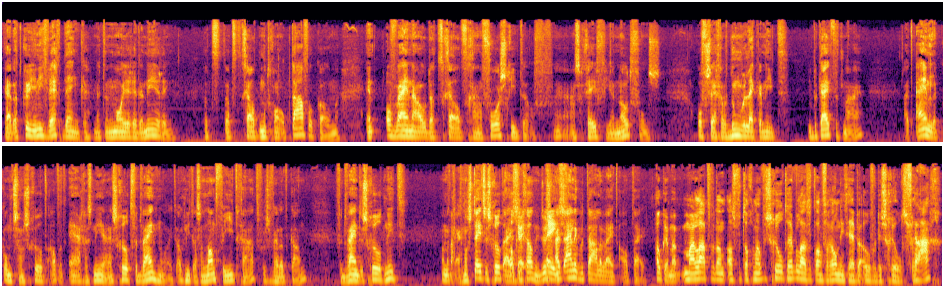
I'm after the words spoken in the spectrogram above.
Ja, dat kun je niet wegdenken met een mooie redenering. Dat, dat geld moet gewoon op tafel komen. En of wij nou dat geld gaan voorschieten of aan ze geven via noodfonds... of zeggen, dat doen we lekker niet, je bekijkt het maar uiteindelijk komt zo'n schuld altijd ergens neer. En schuld verdwijnt nooit. Ook niet als een land failliet gaat, voor zover dat kan. Verdwijnt de schuld niet. Want dan krijg je nog steeds de schuldeisers okay, geld niet. Dus uiteindelijk betalen wij het altijd. Oké, maar, maar laten we dan, als we het toch over schuld hebben... laten we het dan vooral niet hebben over de schuldvraag.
